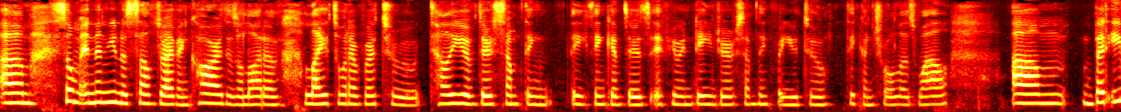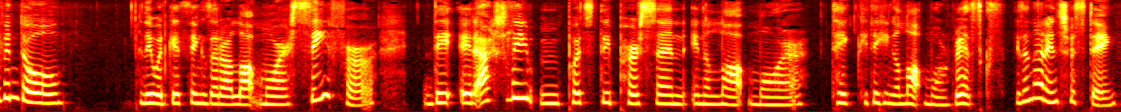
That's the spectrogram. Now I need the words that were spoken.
Um so and then you know self-driving car there's a lot of lights whatever to tell you if there's something they think if there's if you're in danger of something for you to take control as well. Um but even though they would get things that are a lot more safer they it actually mm, puts the person in a lot more take taking a lot more risks. Isn't that interesting?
